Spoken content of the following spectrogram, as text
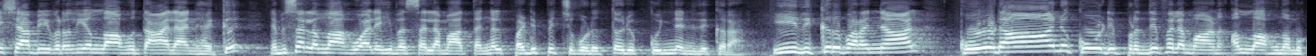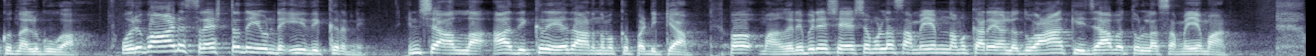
ഐഷാബി റളിയല്ലാഹു താലാൻഹക്ക് നബി സല്ലല്ലാഹു അലൈഹി വസല്ലമ തങ്ങൾ പഠിപ്പിച്ചു കൊടുത്ത ഒരു കുഞ്ഞൻ ദിക്കറാണ് ഈ ദിക്കർ പറഞ്ഞാൽ കോടാനുകോടി പ്രതിഫലമാണ് അള്ളാഹു നമുക്ക് നൽകുക. ഒരുപാട് ശ്രേഷ്ഠതയുണ്ട് ഈ ദിക്കറിന് ഇൻഷാ അല്ലാ ആ ദിക്ര ഏതാണ് നമുക്ക് പഠിക്കാം. ഇപ്പോൾ മകരബിന് ശേഷമുള്ള സമയം നമുക്കറിയാമല്ലോ ദുആ കിജാബത്തുള്ള സമയമാണ്.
